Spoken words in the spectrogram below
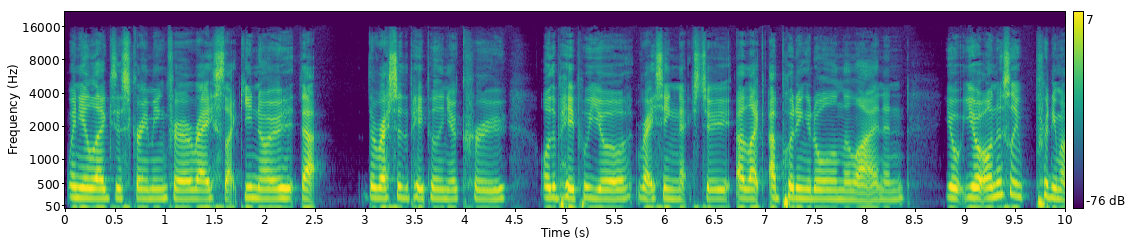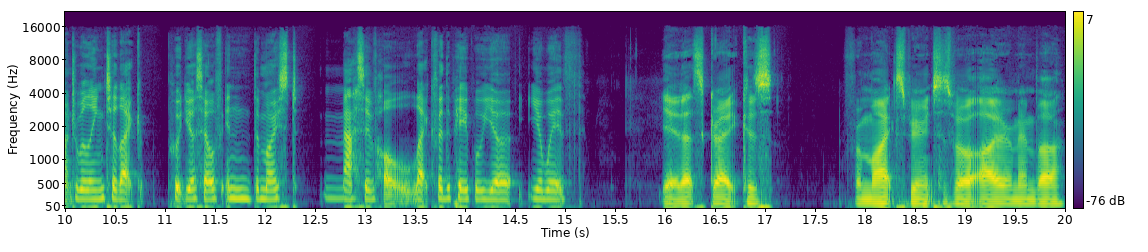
when your legs are screaming for a race, like you know that the rest of the people in your crew or the people you're racing next to are like are putting it all on the line and you're you're honestly pretty much willing to like put yourself in the most massive hole like for the people you're you're with. Yeah, that's great because from my experience as well, I remember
